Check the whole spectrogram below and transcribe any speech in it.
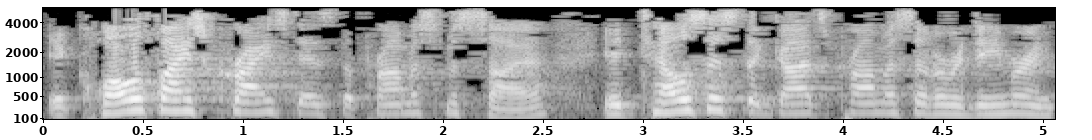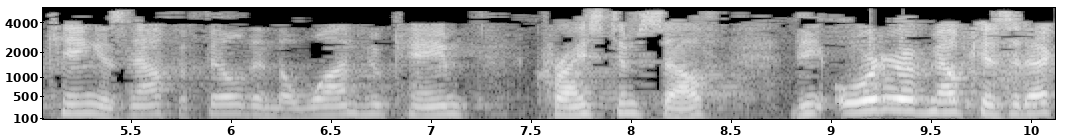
It qualifies Christ as the promised Messiah. It tells us that God's promise of a Redeemer and King is now fulfilled in the one who came, Christ himself. The order of Melchizedek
